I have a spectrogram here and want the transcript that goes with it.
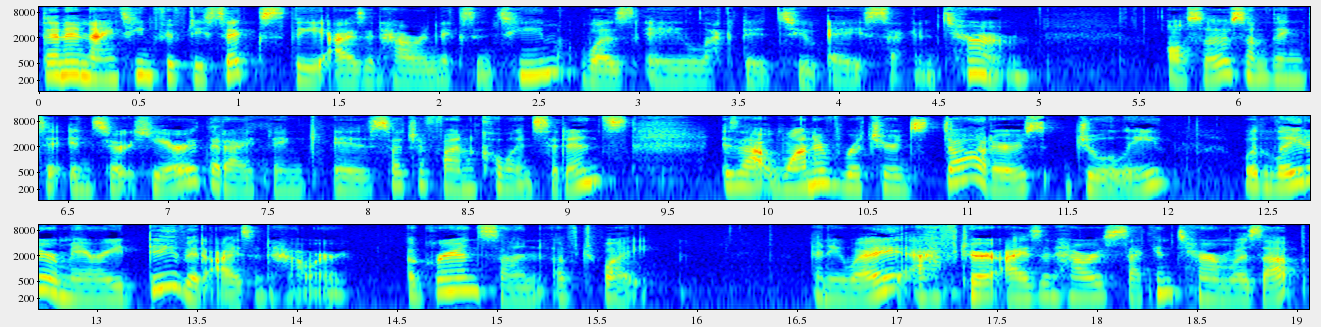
Then in 1956, the Eisenhower Nixon team was elected to a second term. Also, something to insert here that I think is such a fun coincidence is that one of Richard's daughters, Julie, would later marry David Eisenhower, a grandson of Dwight. Anyway, after Eisenhower's second term was up,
